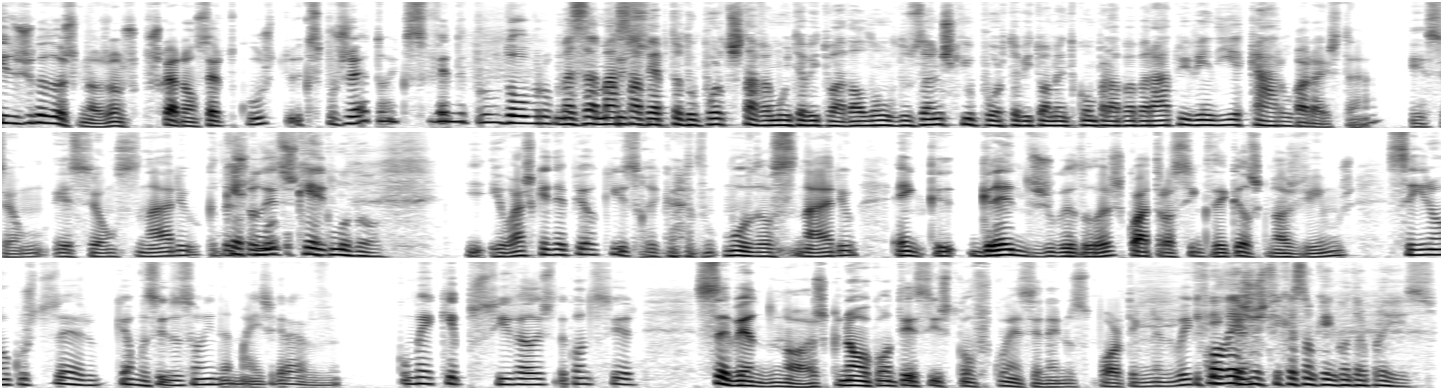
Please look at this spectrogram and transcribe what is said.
e dos jogadores que nós vamos buscar a um certo custo e que se projetam e que se vendem por um dobro. Mas a massa isso... adepta do Porto estava muito habituada ao longo dos anos que o Porto habitualmente comprava barato e vendia caro. Ora, aí está. Esse é um, esse é um cenário que o deixou que é que, de existir. O que é que mudou? Eu acho que ainda é pior que isso, Ricardo. Muda o cenário em que grandes jogadores, quatro ou cinco daqueles que nós vimos, saíram a custo zero, que é uma situação ainda mais grave. Como é que é possível isto acontecer? Sabendo nós que não acontece isto com frequência nem no Sporting nem no Benfica. E qual é a justificação que encontra para isso?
